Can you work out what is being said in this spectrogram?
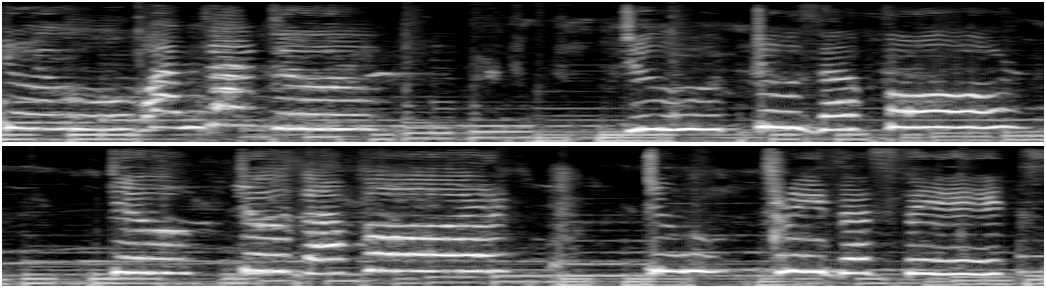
Two ones are two. Two twos are four. Two twos are four. Two threes are six.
